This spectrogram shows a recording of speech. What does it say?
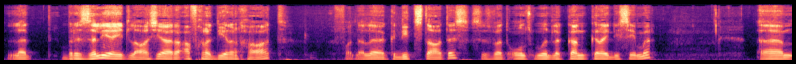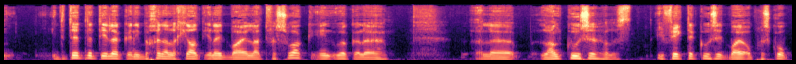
dat Brasilië het laas jaar 'n afgradering gehad van hulle kredietstatus soos wat ons moontlik kan kry Desember. Ehm um, dit het natuurlik in die begin hulle geldeenheid baie laat verswak en ook hulle hulle langkoerse, hulle effekte koers het baie opgeskop.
